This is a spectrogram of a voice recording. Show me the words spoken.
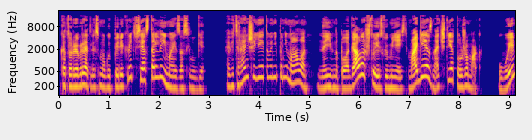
которое вряд ли смогут перекрыть все остальные мои заслуги. А ведь раньше я этого не понимала. Наивно полагала, что если у меня есть магия, значит я тоже маг. Увы,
